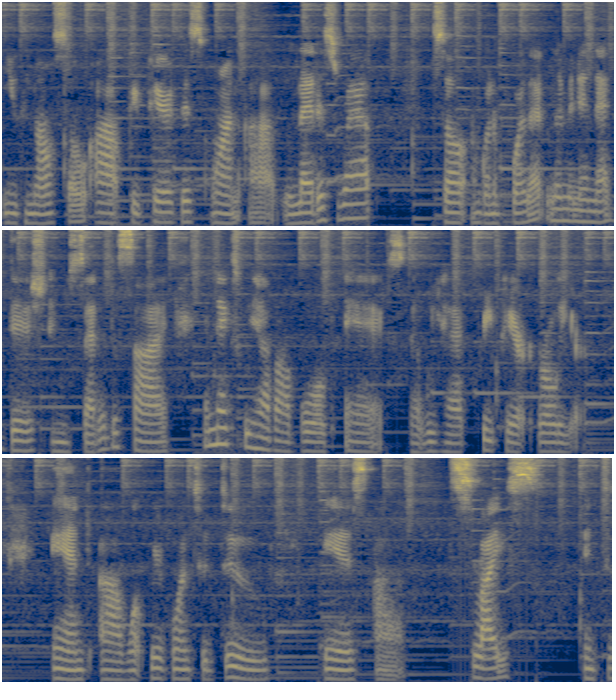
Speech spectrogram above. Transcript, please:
You can also uh, prepare this on uh, lettuce wrap. So I'm going to pour that lemon in that dish and set it aside. And next we have our boiled eggs that we had prepared earlier. And uh, what we're going to do is uh, slice into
